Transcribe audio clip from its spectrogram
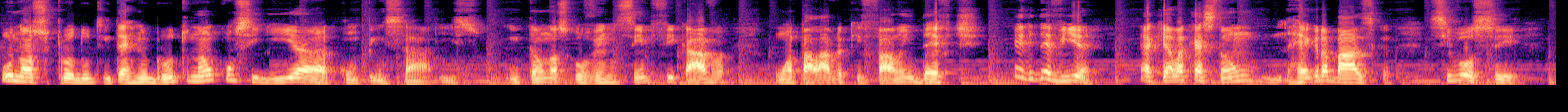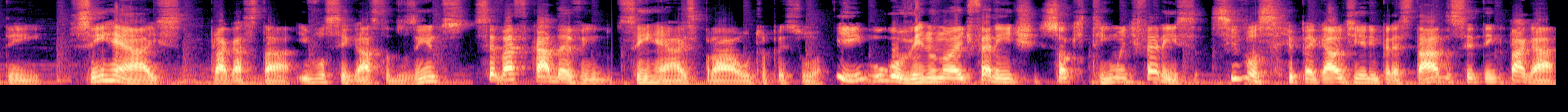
o nosso produto interno bruto não conseguia compensar isso. Então nosso governo sempre ficava uma palavra que fala em déficit. Ele devia. É aquela questão, regra básica. Se você tem 100 reais para gastar e você gasta 200, você vai ficar devendo 100 reais para outra pessoa. E o governo não é diferente, só que tem uma diferença. Se você pegar o dinheiro emprestado, você tem que pagar.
